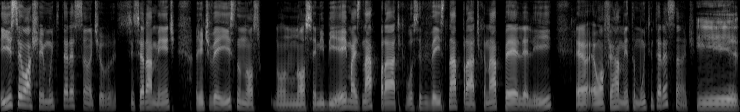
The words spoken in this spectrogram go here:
Isso eu achei muito interessante. Eu, sinceramente, a gente vê isso no nosso, no nosso MBA, mas na prática, você viver isso na prática, na pele ali, é, é uma ferramenta muito interessante. E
